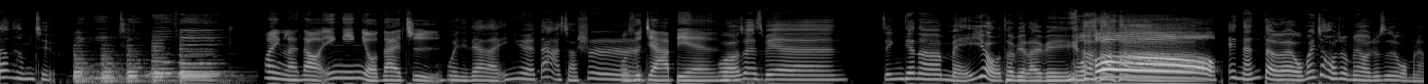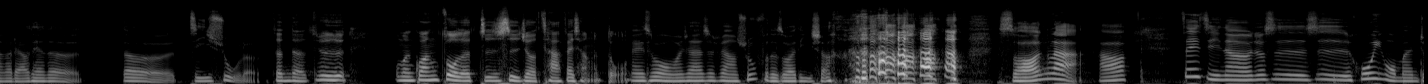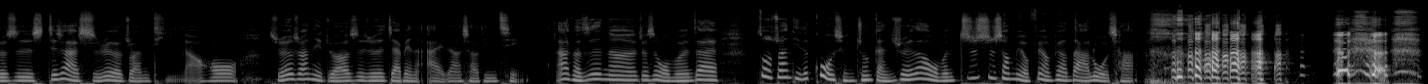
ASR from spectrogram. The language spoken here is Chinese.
Welcome to 欢迎来到英英有代志，为你带来音乐大小事。我是嘉编。我是 S 边。今天呢，没有特别来宾。哦，哎，难得哎，我们已经好久没有就是我们两个聊天的的集数了。真的，就是我们光坐的姿势就差非常的多。没错，我们现在是非常舒服的坐在地上，爽啦！好，这一集呢，就是是呼应我们就是接下来十月的专题，然后十月专题主要是就是加变的爱这样小提琴。那可是呢，就是我们在做专题的过程中，感觉到我们知识上面有非常非常大的落差。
